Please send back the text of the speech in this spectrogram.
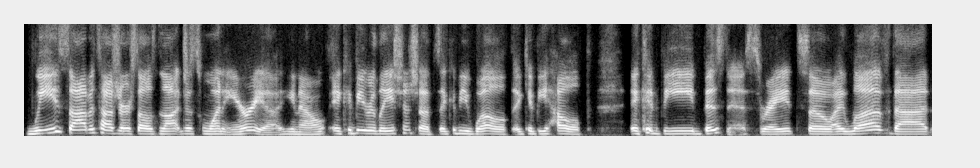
we sabotage ourselves not just one area. You know, it could be relationships, it could be wealth, it could be health, it could be business, right? So I love that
